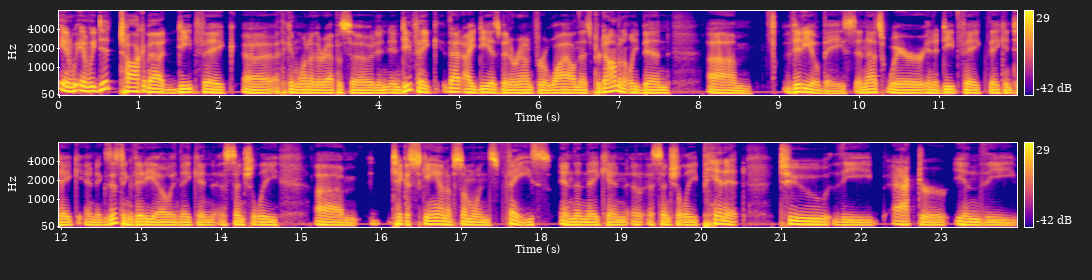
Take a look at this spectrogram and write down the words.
And we, and we did talk about deepfake, uh, I think, in one other episode. And, and deepfake, that idea has been around for a while, and that's predominantly been um, video based. And that's where, in a deepfake, they can take an existing video and they can essentially um, take a scan of someone's face and then they can uh, essentially pin it to the actor in the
